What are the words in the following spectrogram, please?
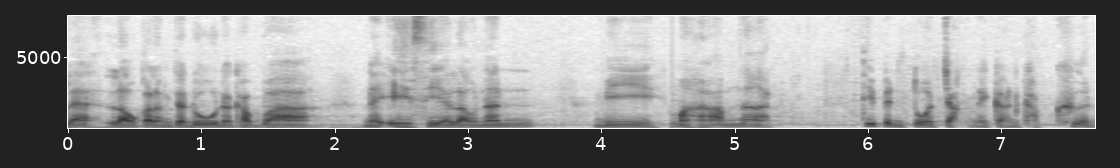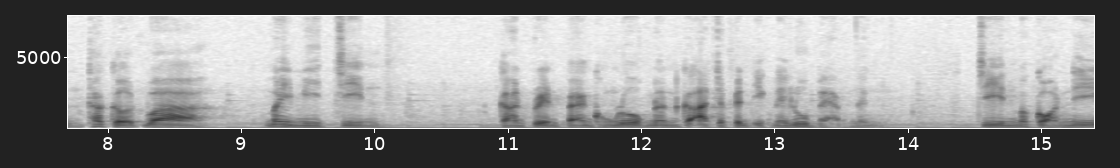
และเรากำลังจะดูนะครับว่า ในเอเชียเรานั้นมีมหาอำนาจที่เป็นตัวจักรในการขับเคลื่อน ถ้าเกิดว่าไม่มีจีน การเปลี่ยนแปลงของโลกนั้นก็อาจจะเป็นอีกในรูปแบบหนึ่ง จีนเมื่อก่อนนี้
